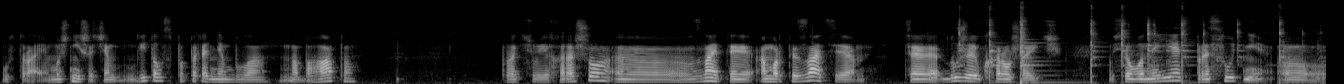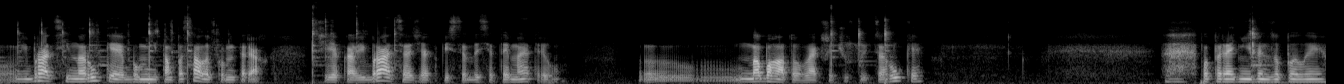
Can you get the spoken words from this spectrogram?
устраює. Мощніше, ніж Beatles попередня була набагато працює хорошо. Е, знаєте, амортизація це дуже хороша річ. Усе вони є, присутні. Е, вібрації на руки, бо мені там писали в коментарях, чи яка вібрація, чи як після 10 метрів. Е, набагато легше чувствуються руки попередньої бензопили.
